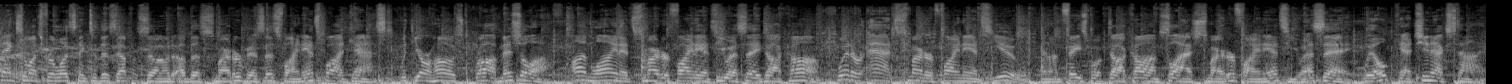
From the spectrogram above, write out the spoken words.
Thanks so much for listening to this episode of the Smarter Business Finance Podcast with your host, Rob Misheloff. Online at smarterfinanceusa.com, Twitter at smarterfinanceu, and on facebook.com slash smarterfinanceusa. We'll catch you next time.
